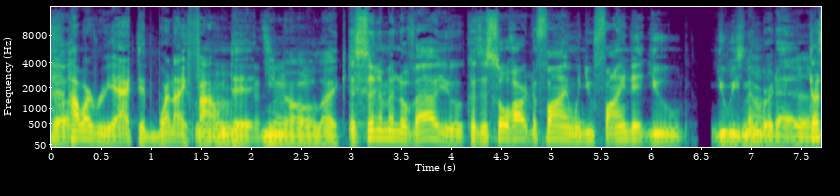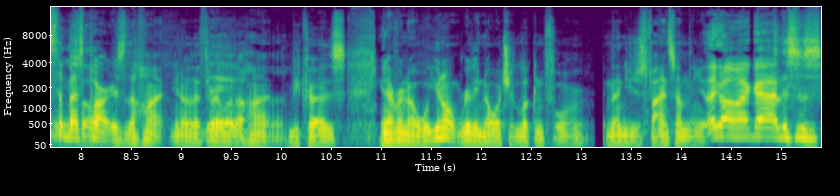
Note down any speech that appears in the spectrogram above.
Yep. how I reacted when I found mm-hmm. it. That's you so know, cool. like It's sentimental value because it's so hard to find. When you find it, you you Just remember know, that. yeah. That's the best so- part is the hunt. You know, the thrill of the Yeah. hunt because you never know. Well, you don't really know what you're looking for, and then you just find something. You're like, oh my god, this is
